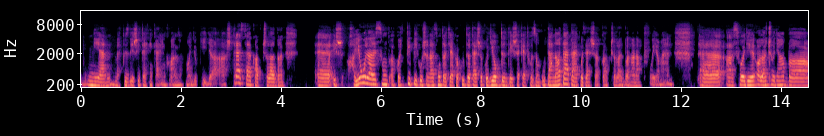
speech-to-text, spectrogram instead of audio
milyen megküzdési technikáink vannak mondjuk így a stresszel kapcsolatban, és ha jól alszunk, akkor tipikusan azt mutatják a kutatások, hogy jobb döntéseket hozunk utána a táplálkozással kapcsolatban a nap folyamán. Az, hogy alacsonyabb a,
